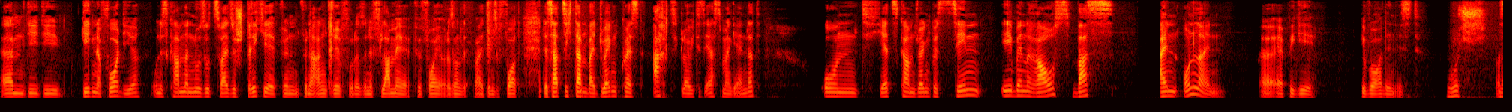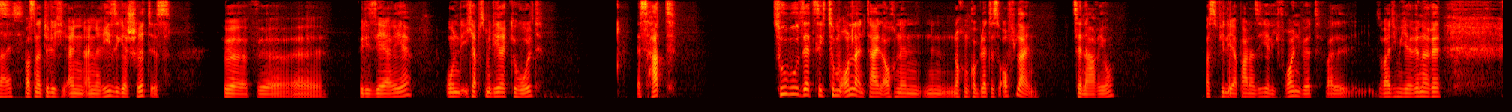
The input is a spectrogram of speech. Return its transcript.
ähm, die, die Gegner vor dir und es kamen dann nur so zwei so Striche für, für einen Angriff oder so eine Flamme für Feuer oder so weiter und so fort. Das hat sich dann bei Dragon Quest 8, glaube ich, das erste Mal geändert. Und jetzt kam Dragon Quest 10 eben raus, was ein Online-RPG geworden ist. Wusch. Was, nice. was natürlich ein, ein riesiger Schritt ist für, für, äh, für die Serie. Und ich habe es mir direkt geholt. Es hat zusätzlich zum Online-Teil auch einen, einen, noch ein komplettes Offline-Szenario, was viele Japaner sicherlich freuen wird, weil, soweit ich mich erinnere,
